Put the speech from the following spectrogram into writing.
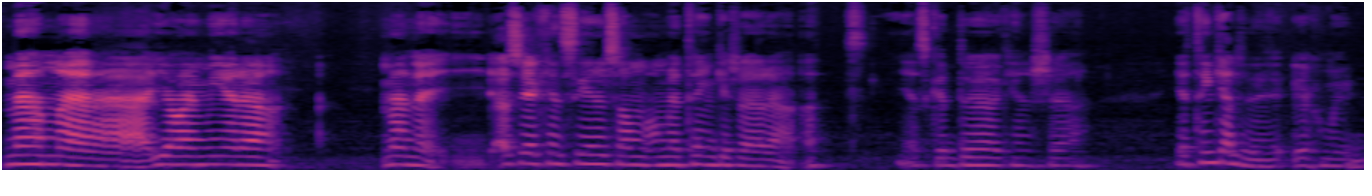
Men eh, jag är mera... Men eh, alltså jag kan se det som om jag tänker så här att jag ska dö kanske... Jag tänker alltid att jag kommer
